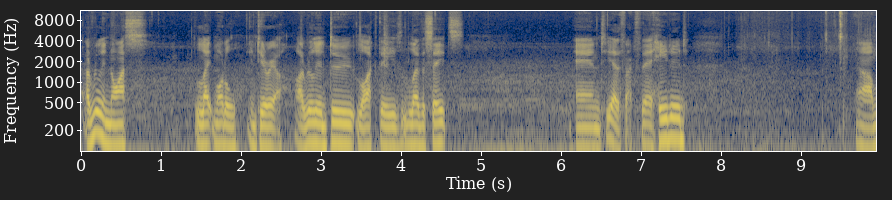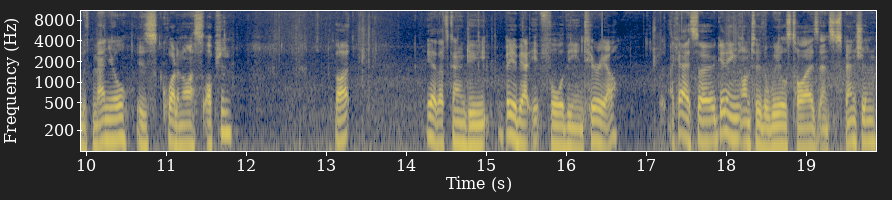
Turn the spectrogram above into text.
a really nice late model interior. I really do like these leather seats and yeah, the fact they're heated um, with manual is quite a nice option. But yeah, that's going to be about it for the interior. Okay, so getting onto the wheels, tyres and suspension.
